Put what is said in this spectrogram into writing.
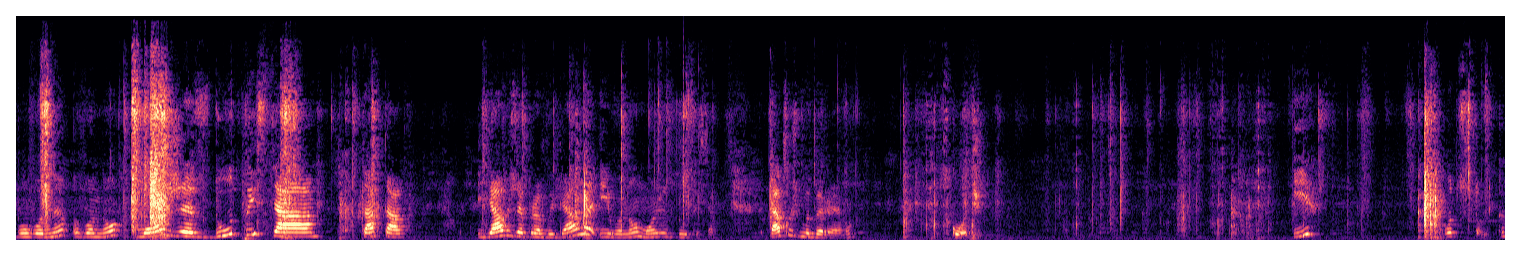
бо воно, воно може здутися. Так, так. Я вже провіряла і воно може здутися. Також ми беремо скотч. І от столько.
